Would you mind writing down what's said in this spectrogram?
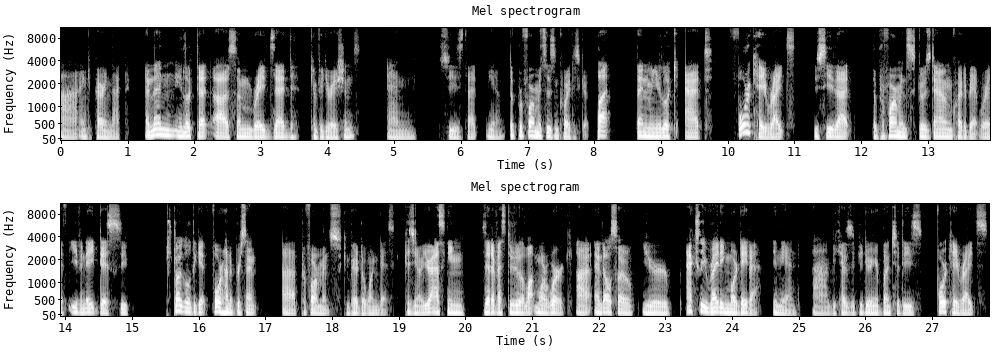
Uh, and comparing that. And then he looked at uh, some RAID Z configurations and sees that, you know, the performance isn't quite as good. But then when you look at 4K writes, you see that the performance goes down quite a bit, where even eight disks, you struggle to get 400% uh, performance compared to one disk. Because, you know, you're asking ZFS to do a lot more work. Uh, and also, you're actually writing more data in the end. Uh, because if you're doing a bunch of these 4K writes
